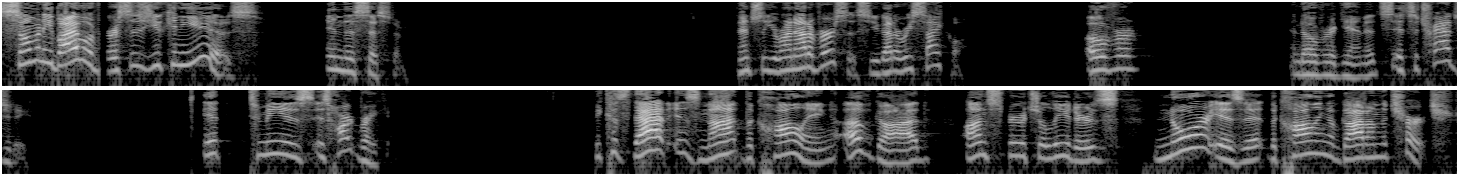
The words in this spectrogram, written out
so many Bible verses you can use in this system. Eventually, you run out of verses. You got to recycle over and over again. It's, it's a tragedy. It, to me, is, is heartbreaking. Because that is not the calling of God on spiritual leaders, nor is it the calling of God on the church.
